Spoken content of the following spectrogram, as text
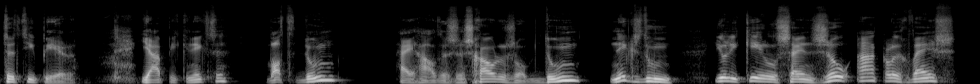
Te, typeren. Japi knikte. Wat doen? Hij haalde zijn schouders op. Doen? Niks doen. Jullie kerels zijn zo akelig wijs.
